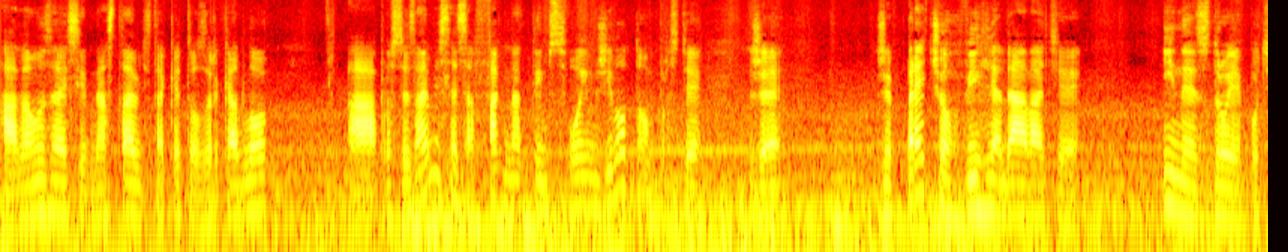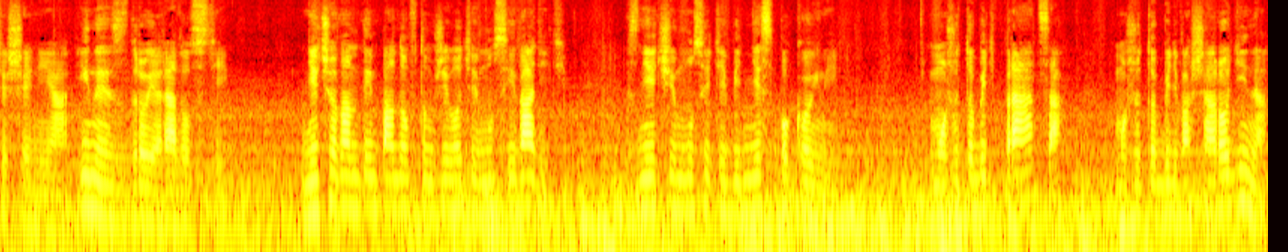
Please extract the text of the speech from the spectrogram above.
a naozaj si nastaviť takéto zrkadlo a proste zamyslieť sa fakt nad tým svojim životom. Proste, že, že prečo vyhľadávate iné zdroje potešenia, iné zdroje radosti. Niečo vám tým pádom v tom živote musí vadiť. S niečím musíte byť nespokojní. Môže to byť práca, môže to byť vaša rodina,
